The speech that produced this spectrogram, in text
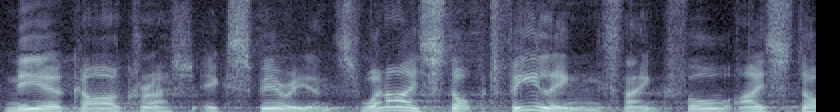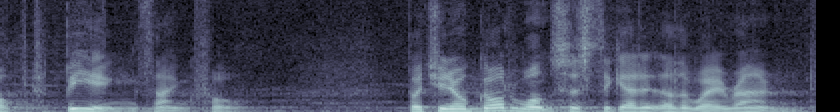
near car crash experience, when I stopped feeling thankful, I stopped being thankful. But you know, God wants us to get it the other way around.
